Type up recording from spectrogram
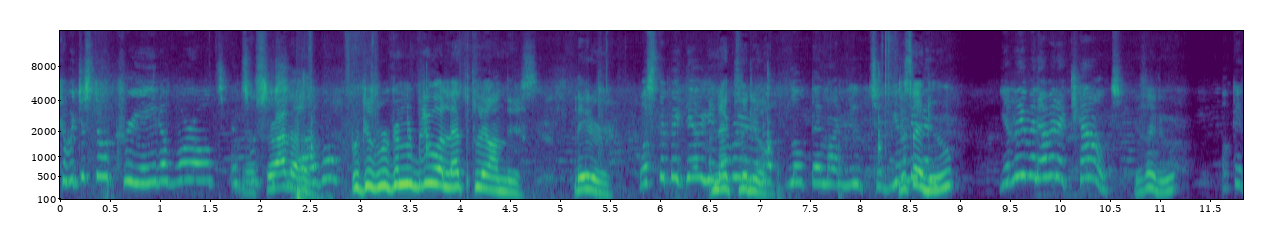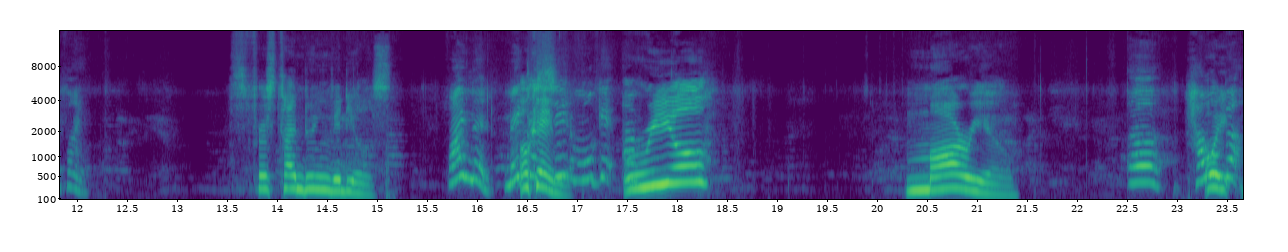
can we just do a creative world and switch to Survival. Because we're gonna do a let's play on this later. What's the big deal? You Next never video. even upload them on YouTube. You Yes, don't I do. You don't even have an account. Yes, I do. Okay, fine. It's first time doing videos. Fine then. Make Okay. a seat and we'll get. Um, Real Mario. uh, how Oh, about?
